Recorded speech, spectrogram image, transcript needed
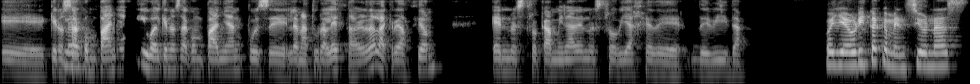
eh, que nos acompañan, igual que nos acompañan pues eh, la naturaleza, ¿verdad? La creación en nuestro caminar, en nuestro viaje de, de vida. Oye, ahorita que mencionas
